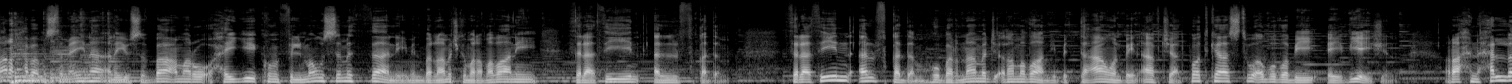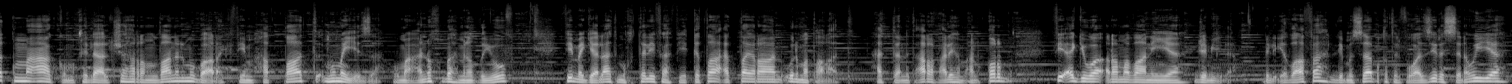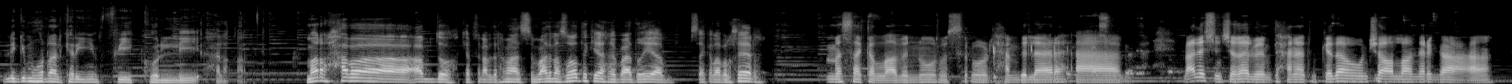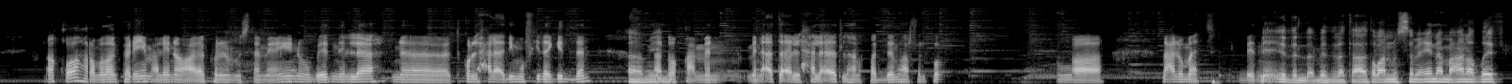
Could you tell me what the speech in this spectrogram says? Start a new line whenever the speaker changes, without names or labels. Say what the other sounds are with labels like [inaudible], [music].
مرحبا مستمعينا أنا يوسف باعمر وأحييكم في الموسم الثاني من برنامجكم الرمضاني ثلاثين ألف قدم. ثلاثين ألف قدم هو برنامج رمضاني بالتعاون بين آب شات بودكاست وأبو ظبي أيفيشن راح نحلق معاكم خلال شهر رمضان المبارك في محطات مميزة ومع نخبة من الضيوف في مجالات مختلفة في قطاع الطيران والمطارات. حتى نتعرف عليهم عن قرب في أجواء رمضانية جميلة بالإضافة لمسابقة الفوازير السنوية لجمهورنا الكريم في كل حلقة. مرحبا عبدو كابتن عبد الرحمن سمعنا صوتك يا أخي بعد غياب. مساك الله بالخير.
مساك الله بالنور والسرور الحمد لله. آه معلش انشغال بالامتحانات وكذا وإن شاء الله نرجع أقوى. رمضان كريم علينا وعلى كل المستمعين وبإذن الله تكون الحلقة دي مفيدة جدا.
آمين.
أتوقع من من أتقل الحلقات اللي هنقدمها في البودكاست معلومات
بإذن الله. بإذن الله بإذن الله تعالى. طبعا مستمعينا معنا ضيف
